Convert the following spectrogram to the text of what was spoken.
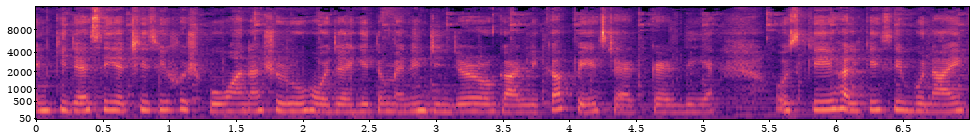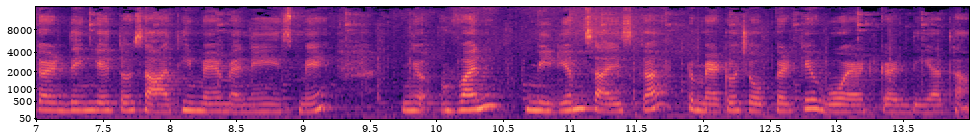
इनकी जैसे ही अच्छी सी खुशबू आना शुरू हो जाएगी तो मैंने जिंजर और गार्लिक का पेस्ट ऐड कर दिया है। उसकी हल्की सी बुनाई कर देंगे तो साथ ही मैं मैंने इसमें वन मीडियम साइज़ का टोमेटो चॉप करके वो ऐड कर दिया था।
